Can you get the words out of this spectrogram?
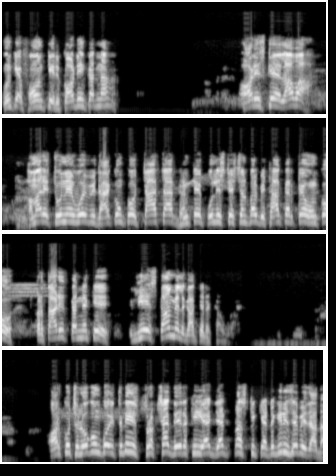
उनके फ़ोन की रिकॉर्डिंग करना, और इसके अलावा हमारे चुने हुए विधायकों को चार चार घंटे पुलिस स्टेशन पर बिठा करके उनको प्रताड़ित करने के लिए इस काम में लगा के रखा हुआ है। और कुछ लोगों को इतनी सुरक्षा दे रखी है, जेड प्लस की कैटेगरी से भी ज़्यादा,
